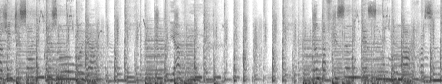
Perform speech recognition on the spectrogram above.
A gente só cruzou o olhar e havia tanta aflição, tesão numa fração.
